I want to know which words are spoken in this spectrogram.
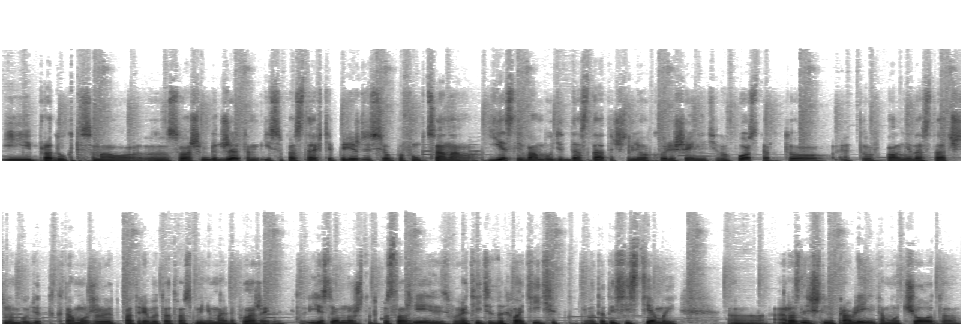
и продукта самого э, с вашим бюджетом и сопоставьте прежде всего по функционалу. Если вам будет достаточно легкого решения типа постер, то этого вполне достаточно будет. К тому же это потребует от вас минимальных вложений. Если вам нужно что-то посложнее, если вы хотите захватить вот этой системой различные направления, там учета,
